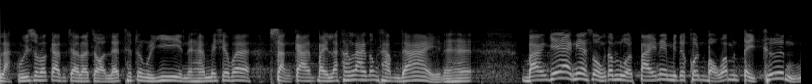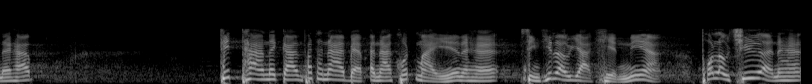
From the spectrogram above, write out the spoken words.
หลักวิศวกรรมจราจรและเทคโนโลยีนะฮะไม่ใช่ว่าสั่งการไปแล้วข้างล่างต้องทำได้นะฮะบางแยกเนี่ยส่งตำรวจไปเนี่ยมีแต่คนบอกว่ามันติดขึ้นนะครับ ทิศทางในการพัฒนาแบบอนาคตใหม่เนี่ยนะฮะสิ่งที่เราอยากเห็นเนี่ย ราะเราเชื่อนะฮะ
